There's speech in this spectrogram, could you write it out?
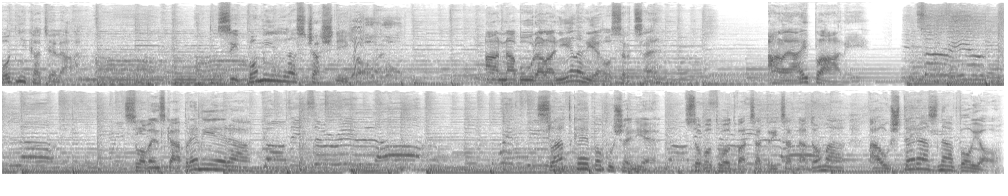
podnikateľa si pomýlila s čašníkom a nabúrala nielen jeho srdce, ale aj plány. Slovenská premiéra Sladké pokušenie. V sobotu o 20.30 na doma a už teraz na Vojo.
